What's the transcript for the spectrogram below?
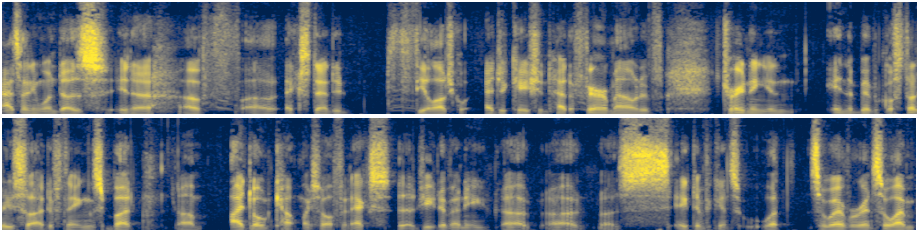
as anyone does in a extended theological education, had a fair amount of training in in the biblical study side of things, but um, I don't count myself an exegete of any uh, uh, significance whatsoever, and so I'm.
